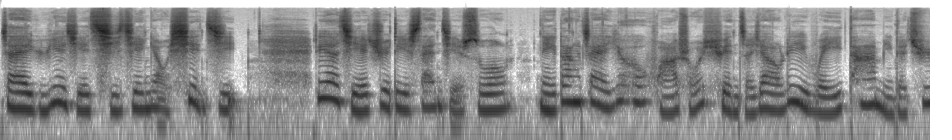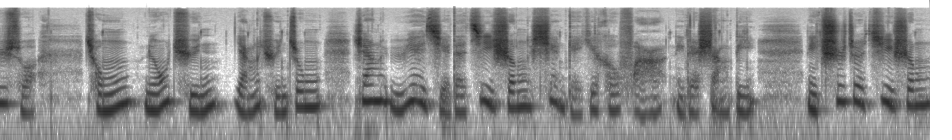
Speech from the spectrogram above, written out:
在逾越节期间要献祭。第二节至第三节说，你当在耶和华所选择要立为他名的居所。从牛群、羊群中将逾越节的寄生献给耶和华你的上帝。你吃这寄生，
